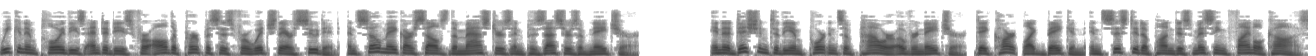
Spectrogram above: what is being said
we can employ these entities for all the purposes for which they are suited, and so make ourselves the masters and possessors of nature. In addition to the importance of power over nature, Descartes like Bacon insisted upon dismissing final cause,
